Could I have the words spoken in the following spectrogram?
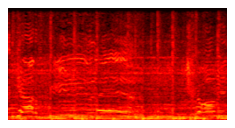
I got a feeling coming.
